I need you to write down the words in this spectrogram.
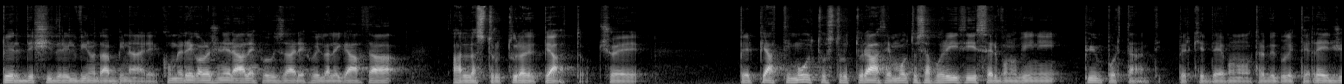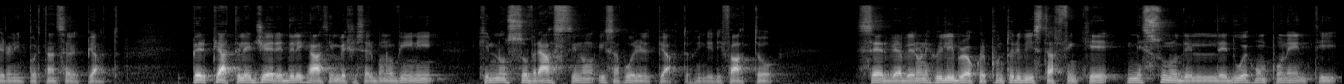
per decidere il vino da abbinare, come regola generale puoi usare quella legata alla struttura del piatto, cioè per piatti molto strutturati e molto saporiti servono vini più importanti perché devono, tra virgolette, reggere l'importanza del piatto. Per piatti leggeri e delicati invece servono vini che non sovrastino i sapori del piatto, quindi di fatto serve avere un equilibrio da quel punto di vista affinché nessuno delle due componenti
